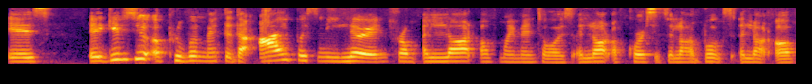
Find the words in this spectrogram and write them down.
is it gives you a proven method that i personally learned from a lot of my mentors a lot of courses a lot of books a lot of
